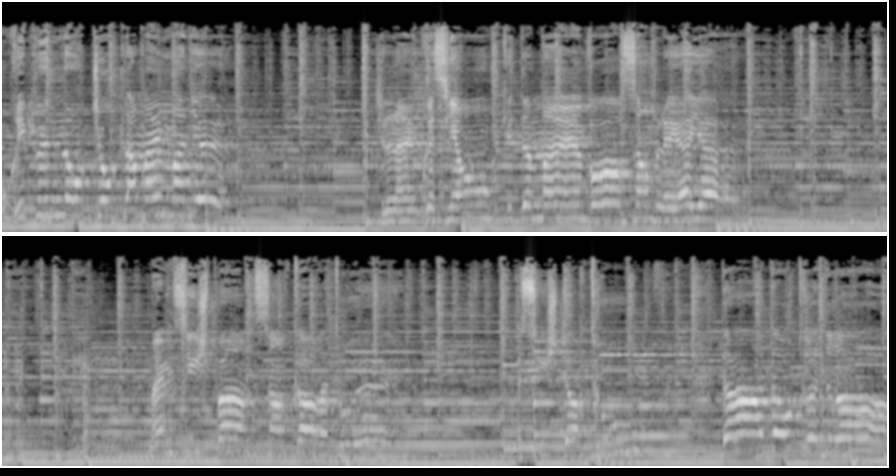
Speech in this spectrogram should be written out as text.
On de nos jokes de la même manière. J'ai l'impression que demain va ressembler ailleurs. Même si je pense encore à toi, si je te retrouve dans d'autres draps.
